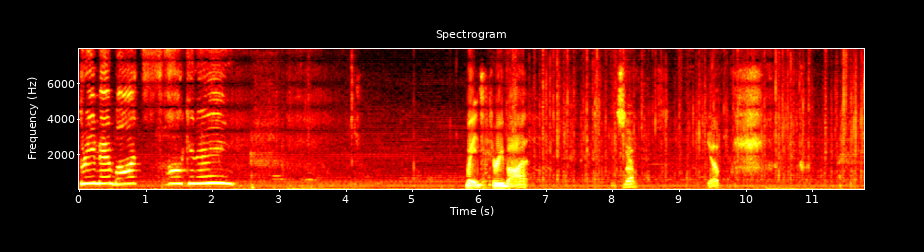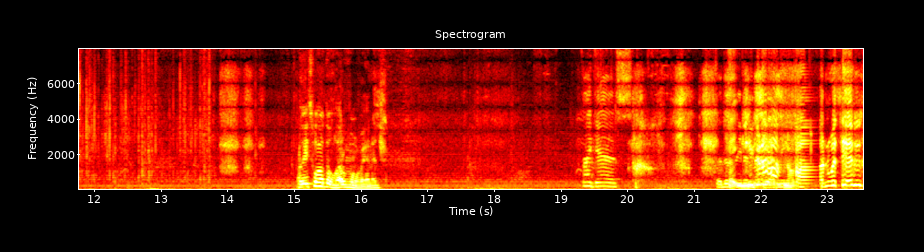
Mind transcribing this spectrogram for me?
Three man bot? Fucking A! wait, it's three bot. So- Yep. Yep. At least we'll have the level advantage. I guess. That Hey, you You gonna to me. have fun with him?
